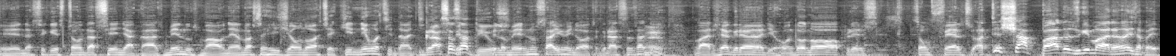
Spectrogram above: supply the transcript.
eh, nessa questão da CNH, menos mal, né? A nossa região norte aqui, nenhuma cidade. Graças a Deus. Pelo menos não saiu em nota, graças a Deus. Várzea Grande, Rondonópolis, São Félix, até Chapada dos Guimarães, rapaz.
